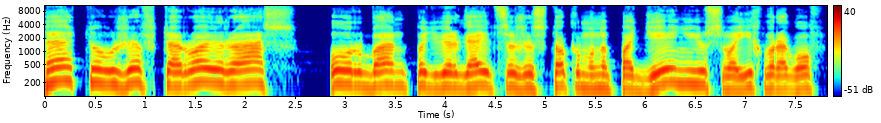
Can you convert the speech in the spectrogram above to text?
«Это уже второй раз Урбан подвергается жестокому нападению своих врагов.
